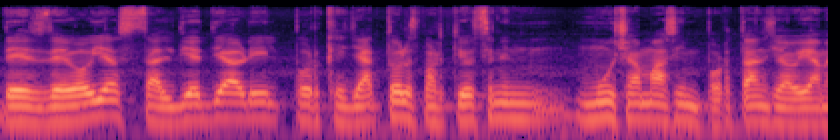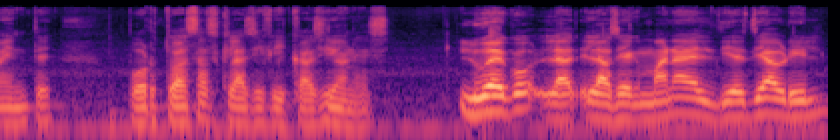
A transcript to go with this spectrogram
desde hoy hasta el 10 de abril porque ya todos los partidos tienen mucha más importancia, obviamente, por todas estas clasificaciones. Luego, la, la semana del 10 de abril,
